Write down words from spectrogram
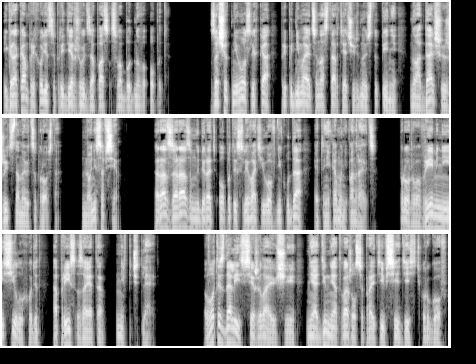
игрокам приходится придерживать запас свободного опыта. За счет него слегка приподнимаются на старте очередной ступени, ну а дальше жить становится просто. Но не совсем. Раз за разом набирать опыт и сливать его в никуда – это никому не понравится. Прорва времени и сил уходит, а приз за это не впечатляет. Вот и сдались все желающие, ни один не отважился пройти все десять кругов.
